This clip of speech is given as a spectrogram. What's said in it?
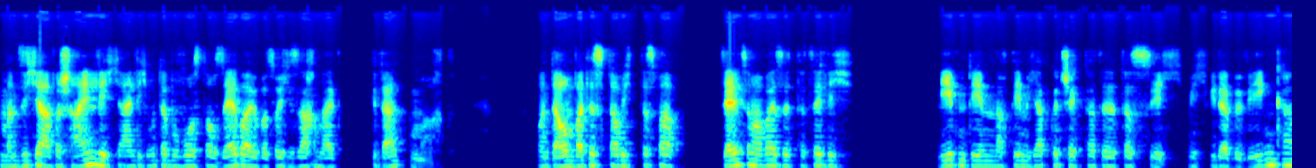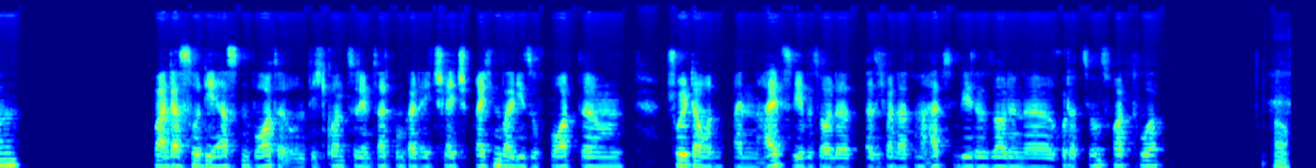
man sich ja wahrscheinlich eigentlich unterbewusst auch selber über solche Sachen halt Gedanken macht. Und darum war das, glaube ich, das war seltsamerweise tatsächlich neben dem, nachdem ich abgecheckt hatte, dass ich mich wieder bewegen kann, waren das so die ersten Worte. Und ich konnte zu dem Zeitpunkt halt echt schlecht sprechen, weil die sofort ähm, Schulter und meine Halswirbelsäule, also ich war da eine Halswirbelsäule, eine Rotationsfraktur. Oh.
